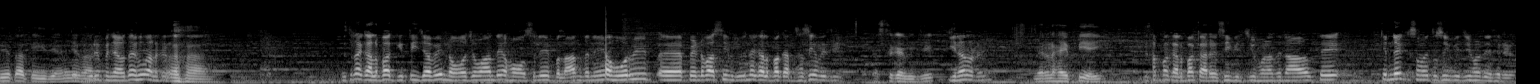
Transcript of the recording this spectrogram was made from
ਇਹ ਤਾਂ ਕੀ ਦੇਣਗੇ ਪੂਰੇ ਸਾਨੂੰ ਪੰਜਾਬ ਦਾ ਇਹੋ ਹਾਲ ਫਿਰ ਹਾਂ। ਜਿਸ ਤਰ੍ਹਾਂ ਗੱਲਬਾਤ ਕੀਤੀ ਜਾਵੇ ਨੌਜਵਾਨ ਦੇ ਹੌਸਲੇ ਬੁਲੰਦ ਨੇ। ਹੋਰ ਵੀ ਅਹ, ਪਿੰਡ ਵਾਸੀ ਮੌਜੂਦ ਨੇ ਗੱਲਬਾਤ ਕਰ ਸਕੀ ਵੀਰ ਜੀ। ਸਤਿ ਸ਼੍ਰੀ ਅਕਾਲ ਵੀਰ ਜੀ। ਕੀ ਨਾ ਤੁਹਾਡੇ ਮੇਰਾ ਨਾਮ ਹੈਪੀ ਹੈ ਜੀ। ਜਿਸ ਆਪਾਂ ਗੱਲਬਾਤ ਕਰ ਰਹੇ ਸੀ ਵੀਰ ਜੀ ਹੋਣਾ ਦੇ ਨਾਲ ਤੇ ਕਿੰਨੇ ਕੁ ਸਮੇਂ ਤੁਸੀਂ ਵੀਰ ਜੀ ਹੁਣ ਦੇਖ ਰਹੇ ਹੋ?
